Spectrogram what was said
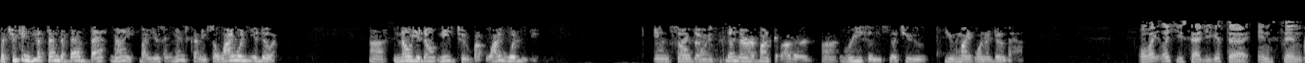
But you can get them to bed that night by using hinge cutting. So why wouldn't you do it? Uh, no, you don't need to, but why wouldn't you? And so the, then there are a bunch of other uh, reasons that you you might want to do that. Well, like like you said, you get the instant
